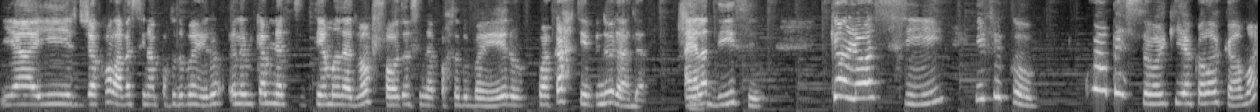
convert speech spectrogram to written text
E aí a gente já colava assim na porta do banheiro. Eu lembro que a menina tinha mandado uma foto assim na porta do banheiro com a cartinha pendurada. Sim. Aí ela disse que olhou assim e ficou. Qual a pessoa que ia colocar uma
